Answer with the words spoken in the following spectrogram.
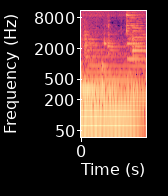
you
